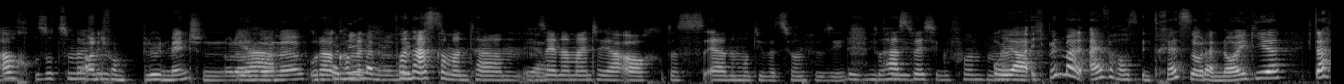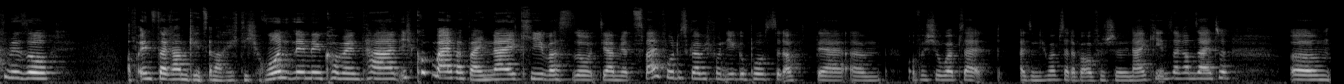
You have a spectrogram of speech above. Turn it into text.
Auch so zum Beispiel. auch nicht von blöden Menschen oder ja, so, ne? oder von, Kommen- von. Hasskommentaren. Ja. Sena meinte ja auch, das ist eher eine Motivation für sie. Definitiv. Du hast welche gefunden. Oh ne? ja, ich bin mal einfach aus Interesse oder Neugier. Ich dachte mir so, auf Instagram geht es immer richtig runden in den Kommentaren. Ich gucke mal einfach bei Nike, was so. Die haben ja zwei Fotos, glaube ich, von ihr gepostet auf der ähm, Official Website, also nicht Website, aber Official Nike Instagram-Seite. Ähm,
